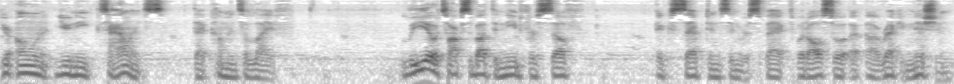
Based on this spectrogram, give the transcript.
your own unique talents that come into life. Leo talks about the need for self acceptance and respect but also a, a recognition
